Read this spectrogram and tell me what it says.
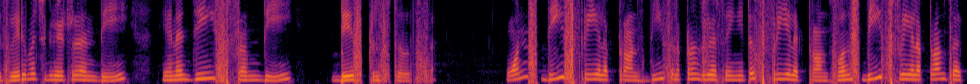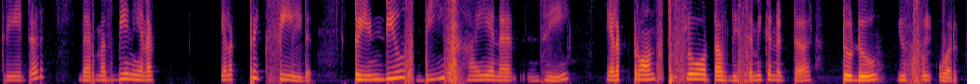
is very much greater than the energies from the base crystals. Once these free electrons these electrons we are saying it is free electrons. Once these free electrons are created there must be an elect electric field to induce these high energy electrons to flow out of the semiconductor to do useful work.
